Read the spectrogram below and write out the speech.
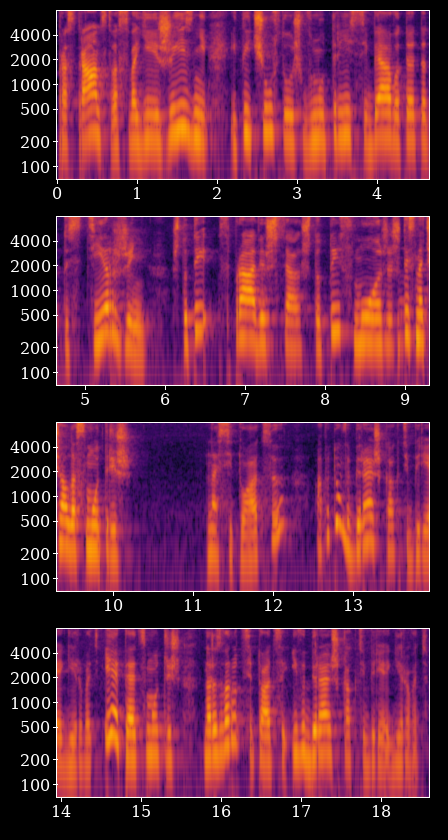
пространства своей жизни, и ты чувствуешь внутри себя вот этот стержень, что ты справишься, что ты сможешь. Ты сначала смотришь на ситуацию, а потом выбираешь, как тебе реагировать. И опять смотришь на разворот ситуации и выбираешь, как тебе реагировать.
